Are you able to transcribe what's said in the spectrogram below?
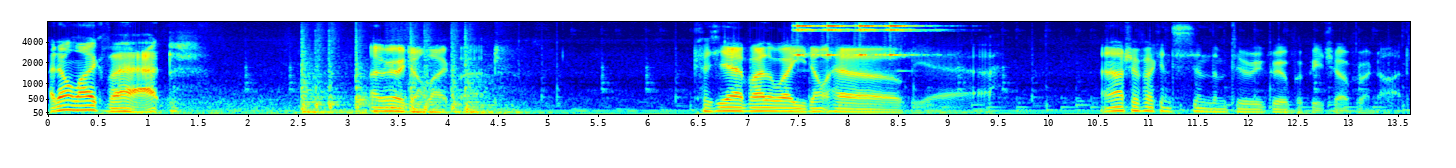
I don't like that. I really don't like that. Cause yeah, by the way, you don't have... yeah. I'm not sure if I can send them to regroup with each other or not.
